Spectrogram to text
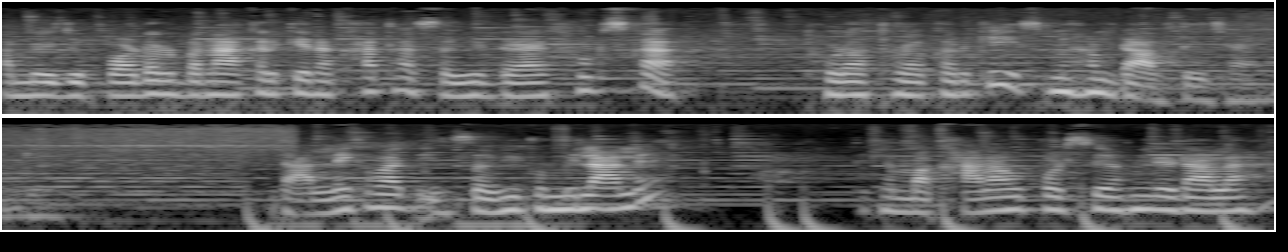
हमने जो पाउडर बना करके रखा था, सभी ड्राई फ्रूट्स का थोड़ा थोड़ा करके इसमें हम डालते जाएँगे। डालने के बाद इन सभी को मिला लें। देखिए, मखाना ऊपर से हमने डाला है।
